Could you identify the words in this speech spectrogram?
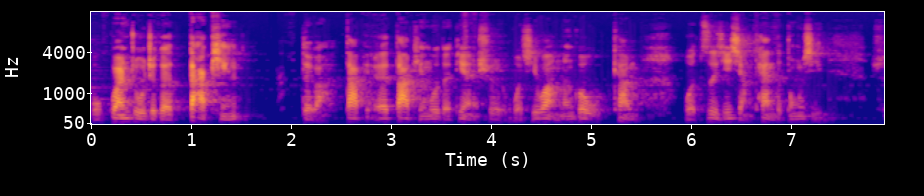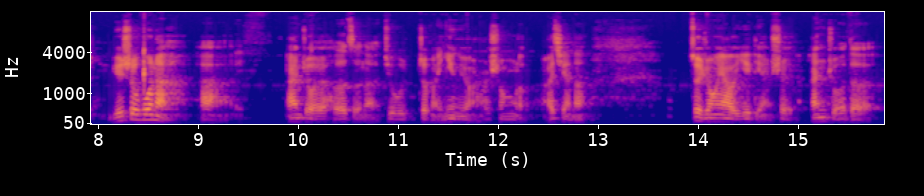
我关注这个大屏，对吧？大屏呃大屏幕的电视，我希望能够看我自己想看的东西。于是乎呢，啊，安卓盒子呢就这么应运而生了。而且呢，最重要一点是，安卓的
